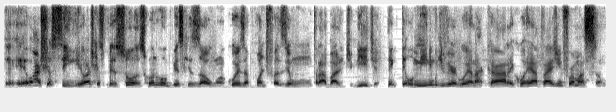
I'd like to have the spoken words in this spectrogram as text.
Eu acho assim, eu acho que as pessoas, quando vão pesquisar alguma coisa, a ponto de fazer um trabalho de mídia, tem que ter o mínimo de vergonha na cara e correr atrás de informação.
